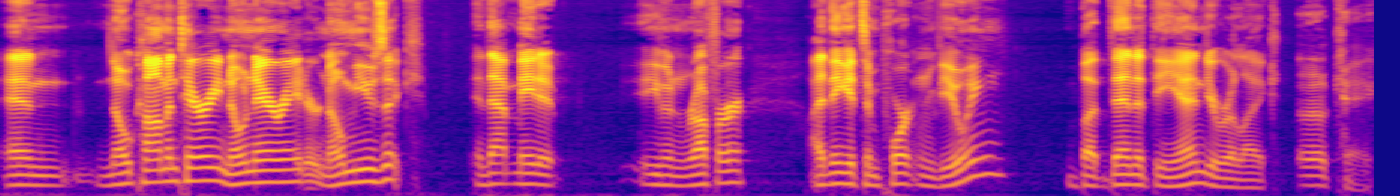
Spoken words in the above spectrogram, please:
and no commentary, no narrator, no music. And that made it even rougher. I think it's important viewing, but then at the end, you were like, okay,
